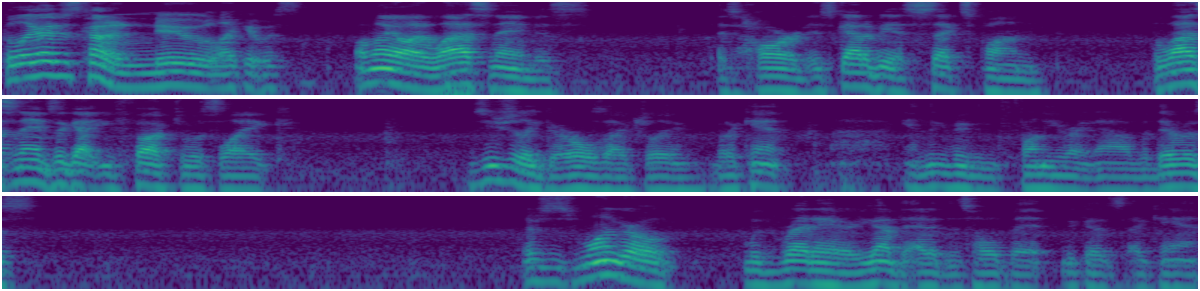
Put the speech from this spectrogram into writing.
but like I just kind of knew like it was Oh my god, last name is is hard. It's got to be a sex pun. The last names that got you fucked was like it's usually girls actually, but I can't I can't think of anything funny right now. But there was there's this one girl with red hair. You have to edit this whole bit because I can't.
